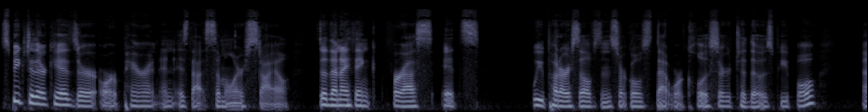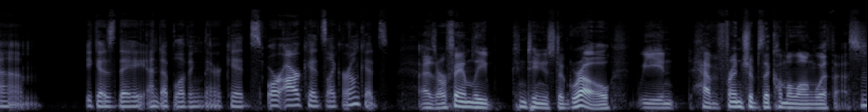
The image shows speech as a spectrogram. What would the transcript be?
speak to their kids or or parent, and is that similar style? So then I think for us, it's we put ourselves in circles that were closer to those people, um, because they end up loving their kids or our kids like our own kids. As our family continues to grow, we have friendships that come along with us.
